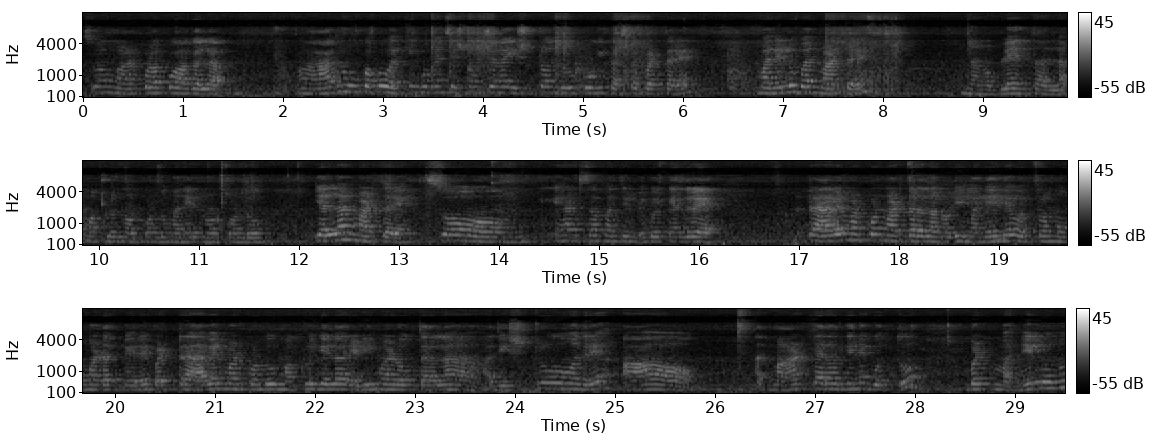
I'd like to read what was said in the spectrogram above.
ಸೊ ಮಾಡ್ಕೊಳಕ್ಕೂ ಆಗಲ್ಲ. ಆದರೂ ಪಾಪ ವರ್ಕಿಂಗ್ ವುಮೆನ್ಸ್ ಎಷ್ಟೊಂದು ಜನ ದೂರಕ್ಕೆ ಹೋಗಿ ಕಷ್ಟಪಡ್ತಾರೆ. ಮನೇಲೂ ಬಂದು ಮಾಡ್ತಾರೆ. ನಾನು ಒಬ್ಳೆ ಅಂತ ಅಲ್ಲ ಮಕ್ಕಳನ್ನ ನೋಡಿಕೊಂಡು, ಮನೇಲಿ ನೋಡಿಕೊಂಡು ಎಲ್ಲ ಮಾಡ್ತಾರೆ. ಸೊ ಹ್ಯಾಂಡ್ಸ್ ಆಫ್ ಅಂತ ಹೇಳ್ಬೇಕು. ಯಾಕೆಂದರೆ ಟ್ರಾವೆಲ್ ಮಾಡ್ಕೊಂಡು ಮಾಡ್ತಾರಲ್ಲ ನೋಡಿ, ಮನೆಯಲ್ಲೇ ವರ್ಕ್ ಫ್ರಮ್ ಹೋಮ್ ಮಾಡೋದು ಬೇರೆ ಬಟ್ ಟ್ರಾವೆಲ್ ಮಾಡಿಕೊಂಡು ಮಕ್ಳಿಗೆಲ್ಲ ರೆಡಿ ಮಾಡಿ ಹೋಗ್ತಾರಲ್ಲ, ಅದೆಷ್ಟು ಅಂದರೆ, ಆ, ಅದು ಮಾಡ್ತಾ ಇರೋರ್ಗೇ ಗೊತ್ತು. ಬಟ್ ಮನೇಲೂ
